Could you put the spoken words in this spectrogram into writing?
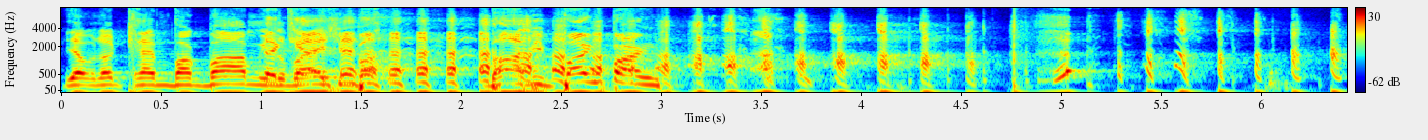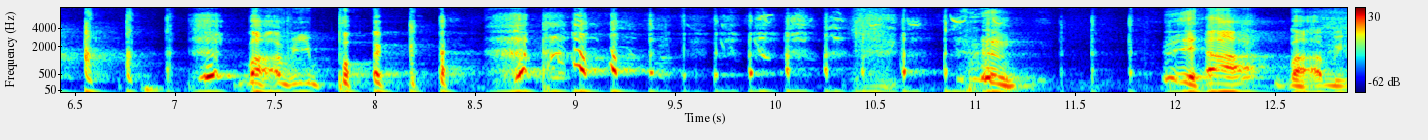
Ja, maar dan krijg je bak bami Dan erbij. krijg je ba pang pang. Bami pak. Ja, Bami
